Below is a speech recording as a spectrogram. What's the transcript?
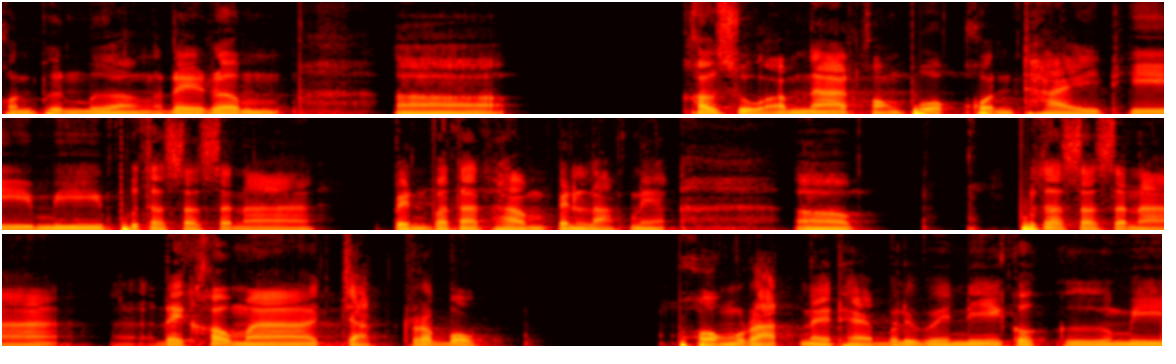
คนพื้นเมืองได้เริ่มเเข้าสู่อำนาจของพวกคนไทยที่มีพุทธศาสนาเป็นวัฒนธรรมเป็นหลักเนี่ยพุทธศาสนาได้เข้ามาจัดระบบของรัฐในแถบบริเวณนี้ก็คือมี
